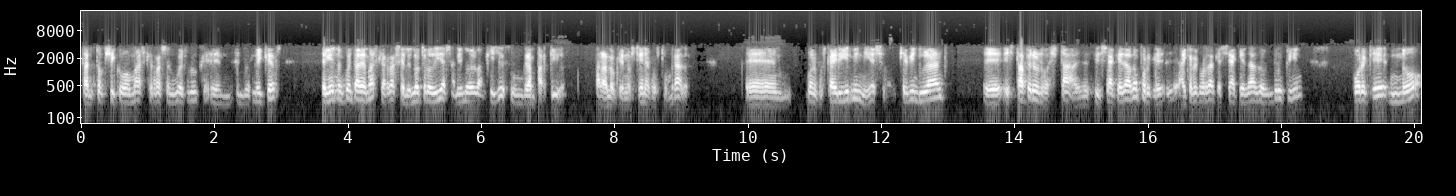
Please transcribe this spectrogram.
tan tóxico o más que Russell Westbrook en, en los Lakers, teniendo en cuenta además que Russell el otro día saliendo del banquillo hizo un gran partido para lo que nos tiene acostumbrados. Eh, bueno, pues Kyrie Irving ni eso. Kevin Durant eh, está pero no está, es decir, se ha quedado porque hay que recordar que se ha quedado en Brooklyn porque no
